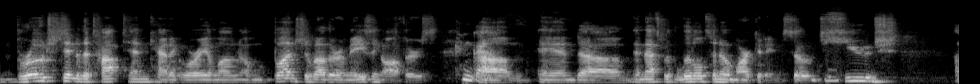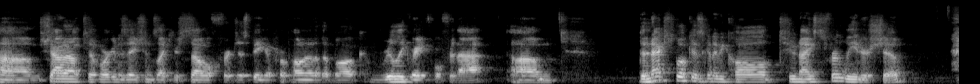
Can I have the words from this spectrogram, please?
broached into the top 10 category among a bunch of other amazing authors. Congrats. Um, and, um, and that's with little to no marketing. So mm-hmm. huge um, shout out to organizations like yourself for just being a proponent of the book. I'm really grateful for that. Um, the next book is going to be called Too Nice for Leadership.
